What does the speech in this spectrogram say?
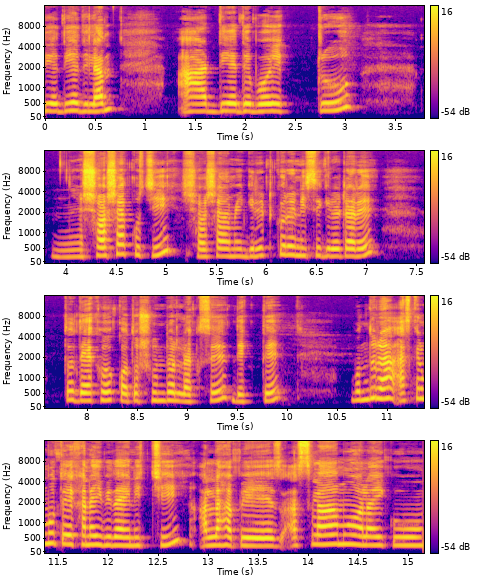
দিয়ে দিয়ে দিলাম। আর দিয়ে দেব একটু শশা কুচি। শশা আমি গ্রেট করে নিছি গ্রেটারে। তো দেখো কত সুন্দর লাগছে দেখতে। বন্ধুরা, আজকের মতো এখানেই বিদায় নিচ্ছি। আল্লাহ হাফেজ। আসসালামু আলাইকুম।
